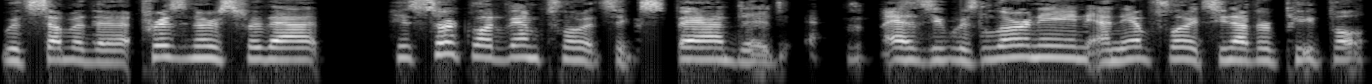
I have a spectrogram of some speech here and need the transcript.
with some of the prisoners for that. His circle of influence expanded as he was learning and influencing other people.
